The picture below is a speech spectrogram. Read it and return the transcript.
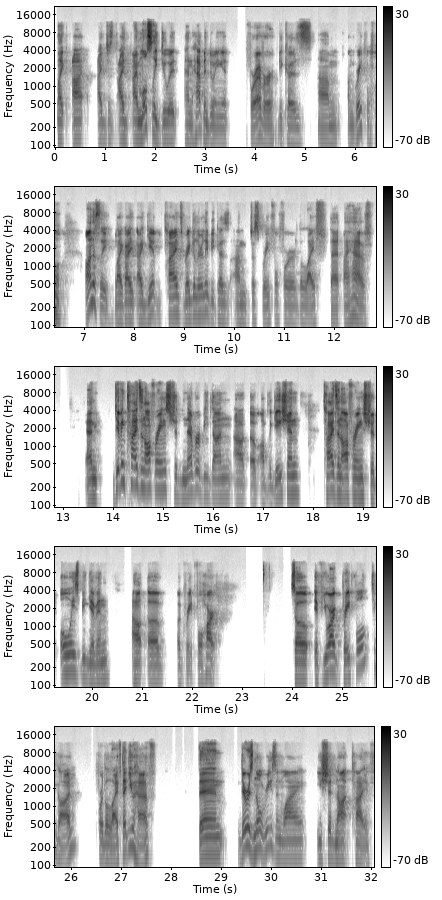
like I I just I I mostly do it and have been doing it forever because um, I'm grateful. honestly like I, I give tithes regularly because i'm just grateful for the life that i have. And giving tithes and offerings should never be done out of obligation. Tithes and offerings should always be given out of a grateful heart. So if you are grateful to god for the life that you have then there is no reason why you should not tithe.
